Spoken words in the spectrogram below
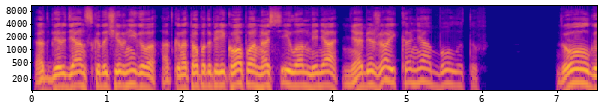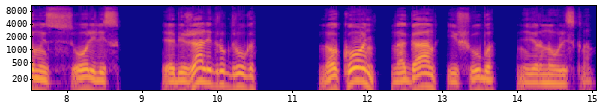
От Бердянска до Чернигова, от Конотопа до Перекопа носил он меня. Не обижай коня, Болотов. Долго мы ссорились и обижали друг друга. Но конь, наган и шуба не вернулись к нам.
